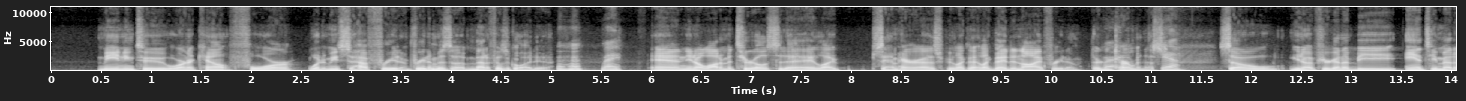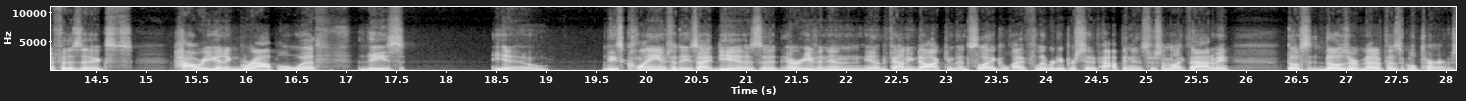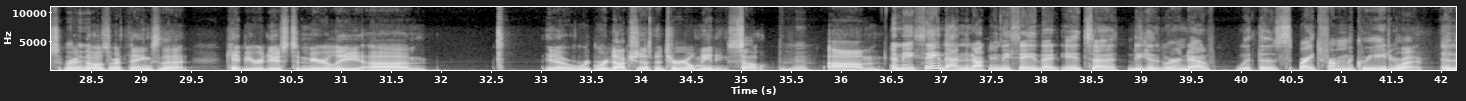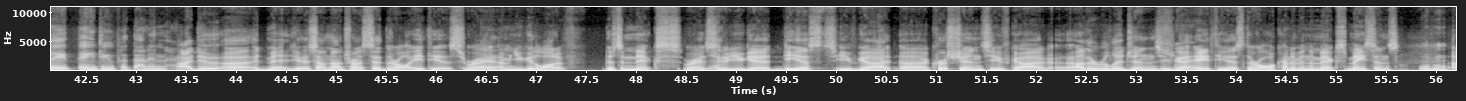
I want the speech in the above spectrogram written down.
meaning to or an account for what it means to have freedom. Freedom is a metaphysical idea, Right. And you know a lot of materialists today, like Sam Harris, people like that, like they deny freedom. They're Right. determinists. Yeah. So, you know, if you're going to be anti metaphysics, how are you going to grapple with these, you know, these claims or these ideas that are even in, you know, the founding documents like life, liberty, pursuit of happiness or something like that? I mean, those those are metaphysical terms, right? Those are things that can't be reduced to merely, um, you know, re- reductionist material meanings. So, And they say that in the document. They say that it's uh, because we're endowed with those rights from the Creator. Right. So they they do put that in there. I do uh, admit, yes, I'm not trying to say they're all atheists, right? I mean, you get a lot of, there's a mix, right? So you get deists, you've got uh, Christians, you've got uh, other religions, you've got Sure. Mm-hmm. atheists. They're all kind of in the mix, Masons uh,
